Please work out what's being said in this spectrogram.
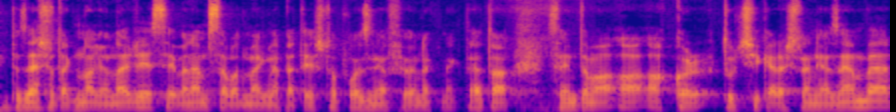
itt az esetek nagyon nagy részében nem szabad meglepetést okozni a főnöknek. Tehát a, szerintem a, a, akkor tud sikeres lenni az ember,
